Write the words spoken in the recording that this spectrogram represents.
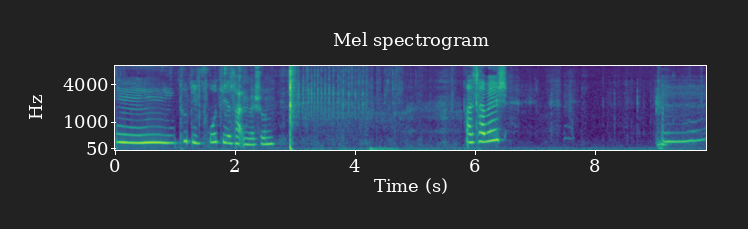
Mm, Tutti Frutti, das hatten wir schon. Was habe ich? Mm.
